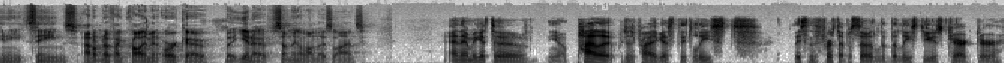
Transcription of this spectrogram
any scenes. I don't know if I'd call him an Orko, but you know, something along those lines. And then we get to, you know, Pilot, which is probably, I guess, the least, at least in the first episode, the least used character.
